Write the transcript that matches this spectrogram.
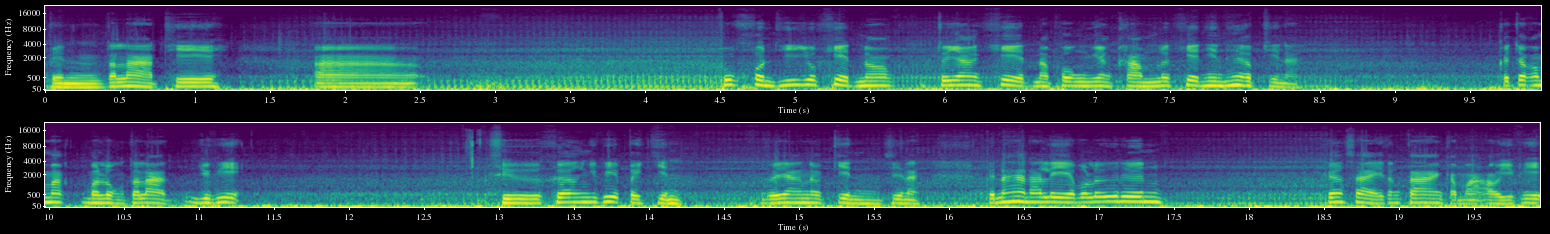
เป็นตลาดที่ผู้คนที่อยู่เขตนอกตัวอย่างเขตนาพงเวียงคำหรือเขตหินเฮือบที่นะก็เจะก็มักมาลงตลาดอยู่พี่ซื้อเครื่องอยู่พี่ไปกินตัวอย่างแนวกินที่นะเป็นอาหารทะเลบริอื่นเครื่องใส่ต่างๆกลับมาเอาอยู่พี่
